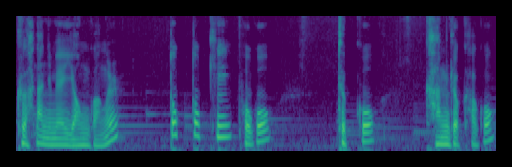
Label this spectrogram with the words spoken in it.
그 하나님의 영광을 똑똑히 보고 듣고 감격하고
